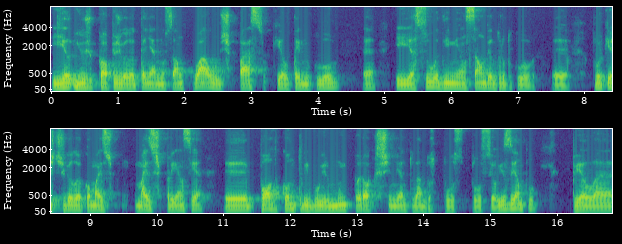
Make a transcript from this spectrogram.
e, ele, e o próprio jogador tenha a noção qual o espaço que ele tem no clube eh, e a sua dimensão dentro do clube. Eh, porque este jogador com mais, mais experiência eh, pode contribuir muito para o crescimento, dando pelo, pelo seu exemplo, pela,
